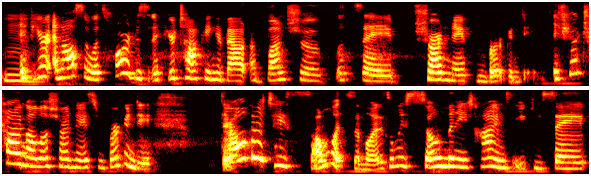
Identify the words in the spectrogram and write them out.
mm. if you're, and also what's hard is that if you're talking about a bunch of, let's say, Chardonnay from Burgundy, if you're trying all those Chardonnays from Burgundy, they're all going to taste somewhat similar. There's only so many times that you can say,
